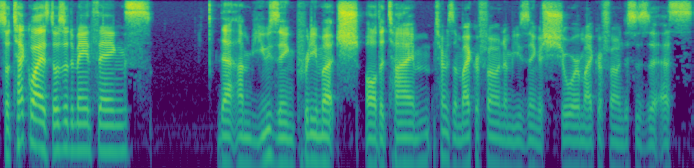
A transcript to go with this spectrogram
so tech wise those are the main things that i'm using pretty much all the time in terms of microphone i'm using a Shure microphone this is a s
